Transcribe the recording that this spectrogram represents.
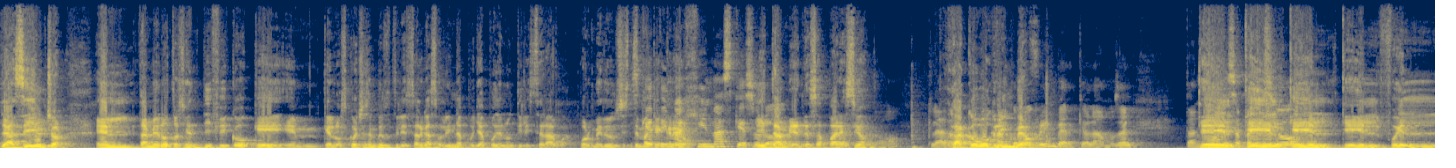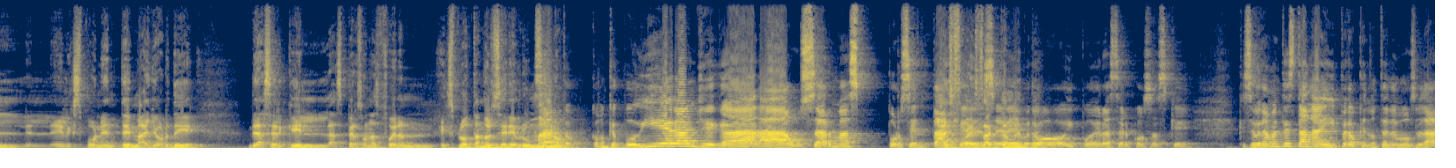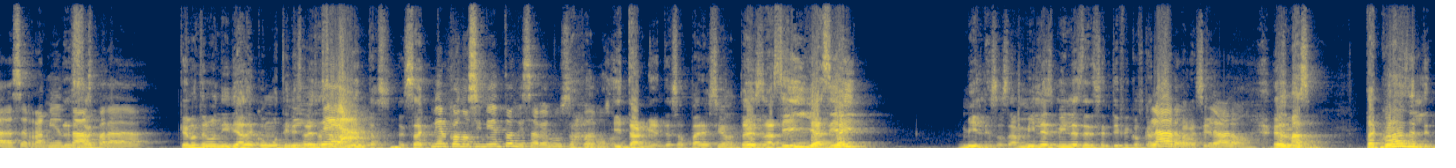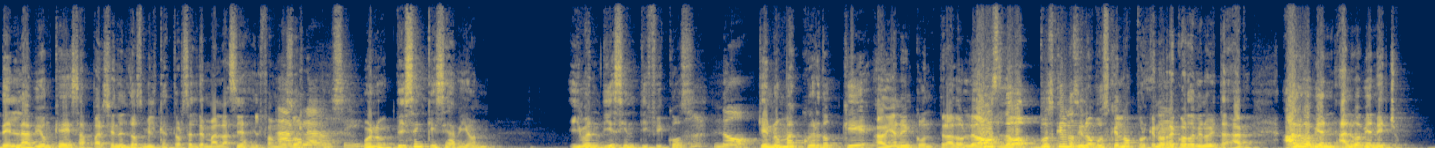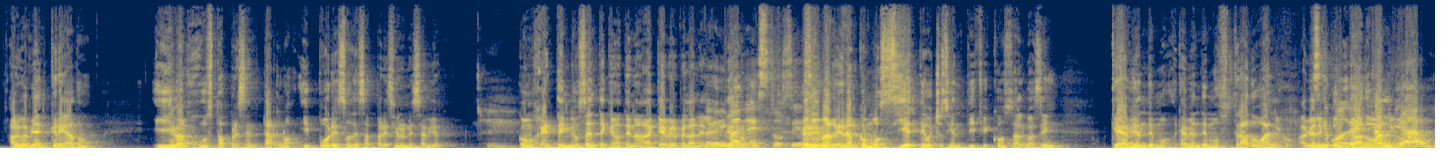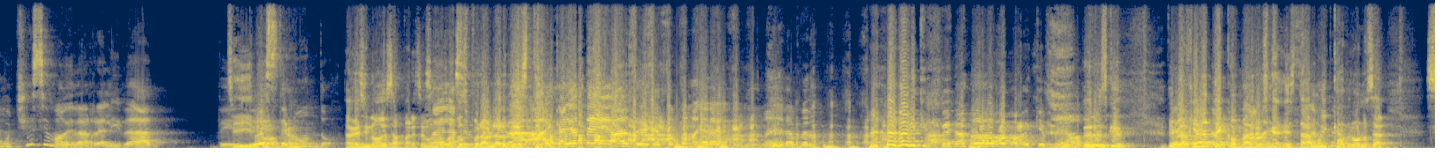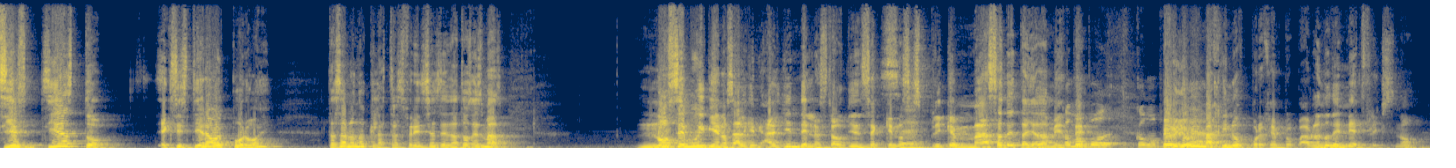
Ya sí, un chorro. El, también otro científico que, em, que los coches en vez de utilizar gasolina, pues ya podían utilizar agua por medio de un Es sistema que que, te creó. imaginas que eso Y lo- también desapareció. ¿no? Claro. Jacobo Greenberg. Jacobo Greenberg, que hablábamos de él. También Que él, que, él, que, él, que él fue el, el- el exponente mayor de, de hacer que las personas fueran explotando el cerebro humano. Exacto, como que pudieran llegar a usar más porcentaje Es- del cerebro y poder hacer cosas que, que seguramente están ahí, pero que no tenemos las herramientas Exacto. para... Que no tenemos ni idea de cómo utilizar esas herramientas. Exacto. Ni el conocimiento, ni sabemos si Ajá, podemos... Y también desapareció. Entonces, así y así hay miles, o sea, miles, miles de científicos que han Claro, desaparecido. claro. Es más, ¿te acuerdas del, del avión que desapareció en el 2014, el de Malasia, el famoso? Ah, claro, sí. Bueno, dicen que ese avión iban 10 científicos No. que no me acuerdo qué habían encontrado. Le vamos, lo- búsquenlo si no, búsquenlo, porque no Sí. recuerdo bien ahorita. Hab- Algo habían, algo habían hecho, algo habían creado y iban justo a presentarlo y por eso desaparecieron ese avión. Con gente inocente que no tenía nada que ver ¿verdad? en el Pero iban estos Pero iban, eran como 7, 8 científicos, algo así, que habían, que habían demostrado algo, habían es que encontrado algo. cambiar muchísimo de la realidad de, Sí, de no, este mundo. A ver si no O desaparecemos sea, de nosotros por hablar de esto. Ay, cállate, ah, sí, que toco madera, que toco madera, bueno. Ay, qué feo, qué feo. Pero es que, Pero imagínate, bueno, comadre, no, es que es muy está muy cabrón. O sea, si, es, si esto existiera hoy por hoy, estás hablando que las transferencias de datos, es más, no sé muy bien, o sea, alguien, alguien de nuestra audiencia que nos explique más detalladamente. ¿Cómo, po- cómo pero yo me imagino, por ejemplo, hablando de Netflix, ¿no?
